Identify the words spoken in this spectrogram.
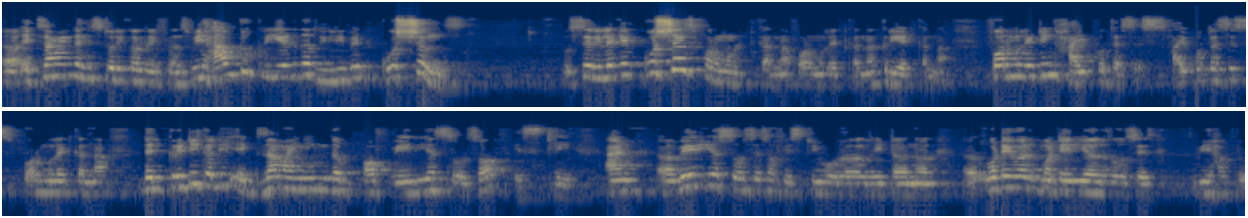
uh, examine the historical reference we have to create the relevant questions उससे रिलेटेड क्वेश्चंस फॉर्मुलेट करना फॉर्मुलेट करना क्रिएट करना फॉर्मुलेटिंग हाइपोथेसिस हाइपोथेसिस फॉर्मुलेट करना देन क्रिटिकली एग्जामिनिंग द ऑफ वेरियस सोर्स ऑफ हिस्ट्री and uh, various sources of history oral written or uh, whatever material sources we have to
